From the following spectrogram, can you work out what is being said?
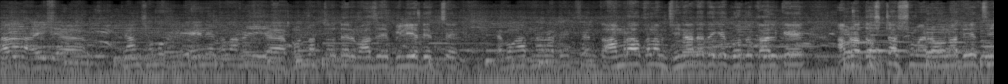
তারা এই ত্রাণ সামগ্রী এনে গেলাম এই বন্যার্থদের মাঝে বিলিয়ে দিচ্ছে। এবং আপনারা দেখছেন তো আমরাও গেলাম ঝিনাদা থেকে গতকালকে আমরা দশটার সময় রওনা দিয়েছি।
